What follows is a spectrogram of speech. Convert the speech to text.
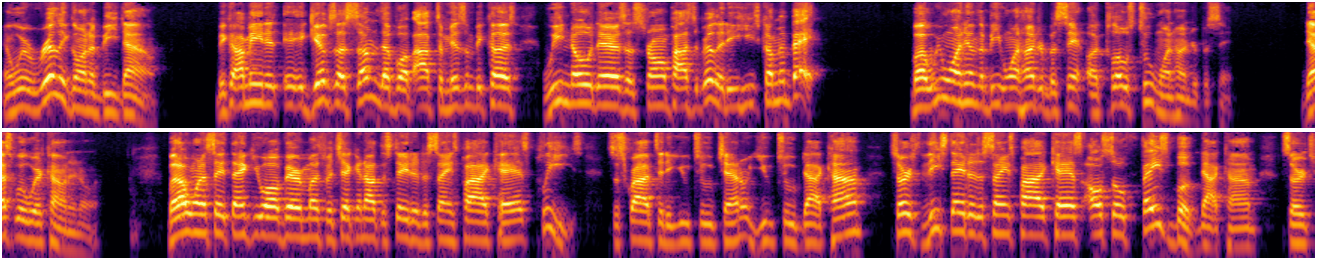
And we're really going to be down. Because I mean, it, it gives us some level of optimism because we know there's a strong possibility he's coming back. But we want him to be 100% or close to 100%. That's what we're counting on. But I want to say thank you all very much for checking out the State of the Saints podcast. Please subscribe to the YouTube channel, youtube.com. Search the State of the Saints podcast. Also, facebook.com Search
